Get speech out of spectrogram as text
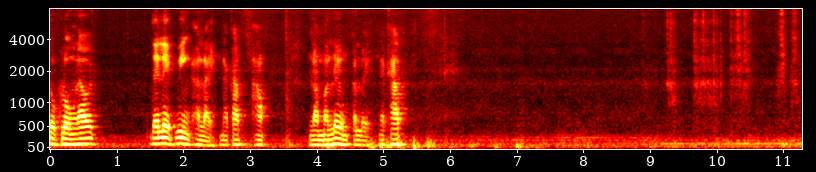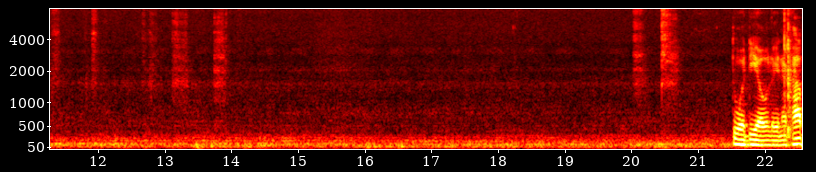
ตกลงแล้วได้เลขวิ่งอะไรนะครับ เอาเรามาเริ่มกันเลยนะครับ ตัวเดียวเลยนะครับ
